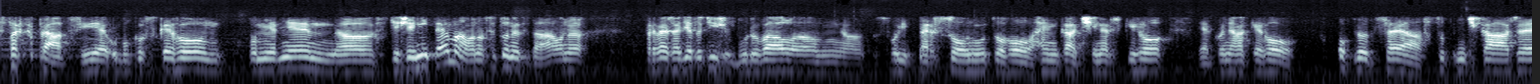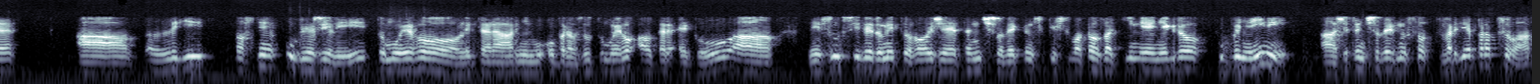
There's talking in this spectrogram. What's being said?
Vztah k práci je u Bukovského poměrně uh, stěžení téma, ono se to nezdá. On v prvé řadě totiž budoval um, svoji personu toho Henka Činevského jako nějakého opilce a stupničkáře a lidi vlastně uvěřili tomu jeho literárnímu obrazu, tomu jeho alter egu a nejsou si vědomi toho, že ten člověk, ten spisovatel zatím je někdo úplně jiný a že ten člověk musel tvrdě pracovat,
